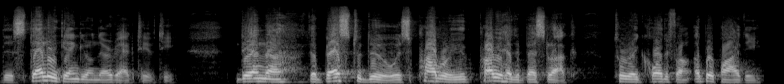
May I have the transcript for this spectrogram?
the stellate ganglion nerve activity, then uh, the best to do is probably, you probably have the best luck to record from upper body,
